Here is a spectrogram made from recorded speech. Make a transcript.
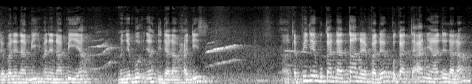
daripada Nabi mana Nabi yang menyebutnya di dalam hadis. Ha, tapi dia bukan datang daripada perkataan yang ada dalam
